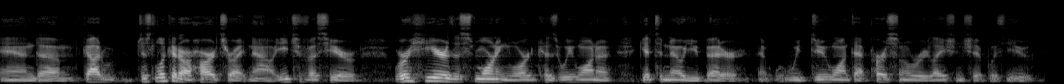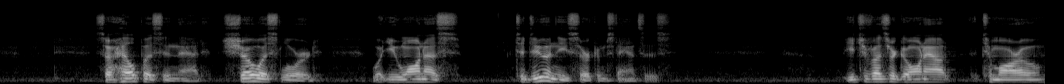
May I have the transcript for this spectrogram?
And um, God, just look at our hearts right now. Each of us here, we're here this morning, Lord, because we want to get to know you better. We do want that personal relationship with you. So help us in that. Show us, Lord, what you want us to do in these circumstances. Each of us are going out tomorrow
